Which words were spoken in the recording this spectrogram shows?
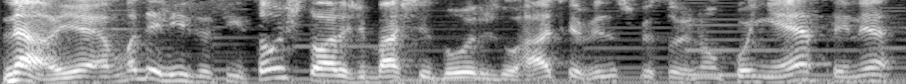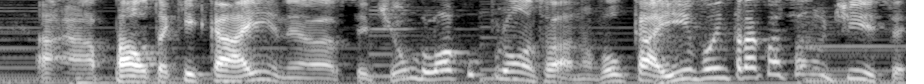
Não, é uma delícia, assim, são histórias de bastidores do rádio que às vezes as pessoas não conhecem, né? A, a pauta que cai, né? Você tinha um bloco pronto, ah, não vou cair, vou entrar com essa notícia.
